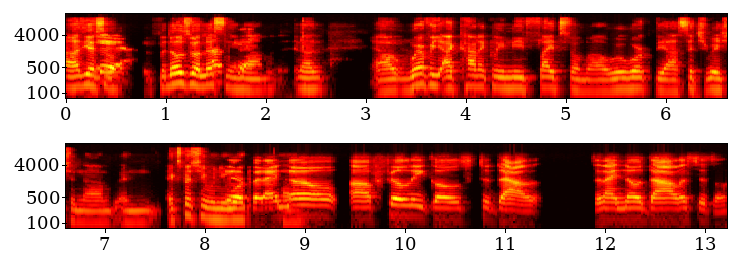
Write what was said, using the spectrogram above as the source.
uh, yeah, so for those who are listening, okay. um, you know, uh, wherever you iconically need flights from, uh, we'll work the uh, situation, um, and especially when you yeah, work. But I uh, know uh, Philly goes to Dulles, and I know Dulles is a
